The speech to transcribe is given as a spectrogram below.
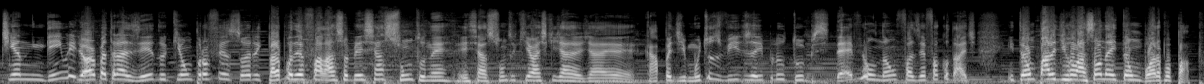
tinha ninguém melhor para trazer do que um professor para poder falar sobre esse assunto, né? Esse assunto que eu acho que já, já é capa de muitos vídeos aí pro YouTube. Se deve ou não fazer faculdade. Então, para de enrolação, né? Então, bora pro papo.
